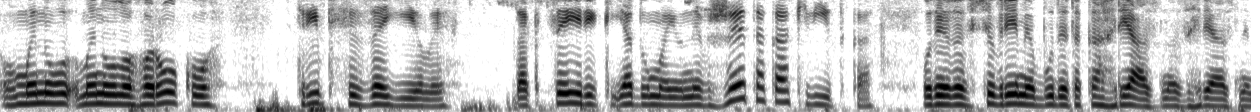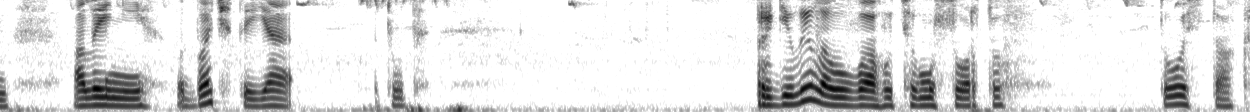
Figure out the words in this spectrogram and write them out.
У минулого року тріпси заїли. Так цей рік, я думаю, не вже така квітка. От це все время буде така грязна з грязним. Але ні. От бачите, я тут приділила увагу цьому сорту. То ось так.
